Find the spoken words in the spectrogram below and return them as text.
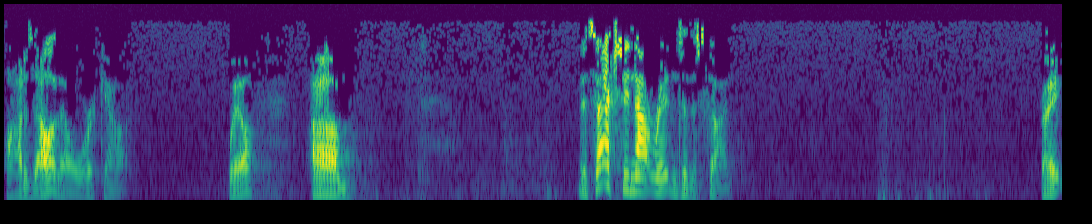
Well, how does all that work out? Well, um, it's actually not written to the son. Right?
